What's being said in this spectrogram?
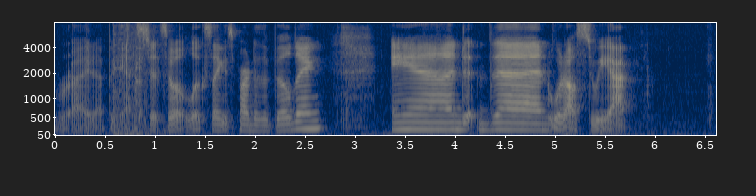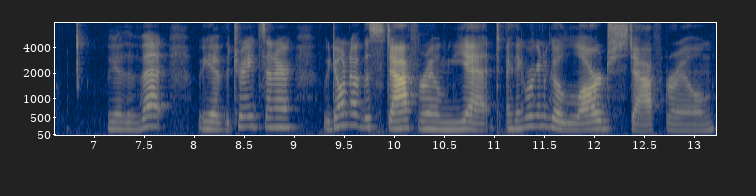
right up against it so it looks like it's part of the building. And then what else do we got? We have the vet, we have the trade center. We don't have the staff room yet. I think we're going to go large staff room.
